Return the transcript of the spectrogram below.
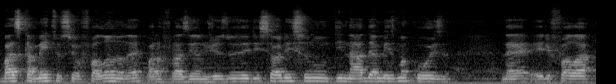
basicamente o Senhor falando, né, parafraseando Jesus, ele disse, olha, isso não, de nada é a mesma coisa né? Ele fala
